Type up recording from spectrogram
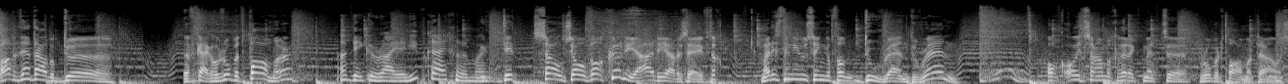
We hadden het net al op de... Even kijken, Robert Palmer. Oh, Ik denk Uriah Heep krijgen we maar. Dit zou zo wel kunnen, ja, in de jaren 70. Maar dit is de nieuwe single van Duran Duran. Ook ooit samengewerkt met eh, Robert Palmer trouwens.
